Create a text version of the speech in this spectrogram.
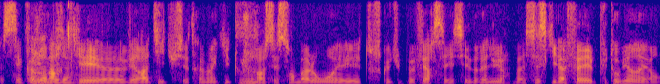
c'est comme marqué euh, Verratti, tu sais très bien qu'il touchera mm. ses 100 ballons et tout ce que tu peux faire, c'est essayer de réduire. Bah, c'est ce qu'il a fait plutôt bien d'ailleurs.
